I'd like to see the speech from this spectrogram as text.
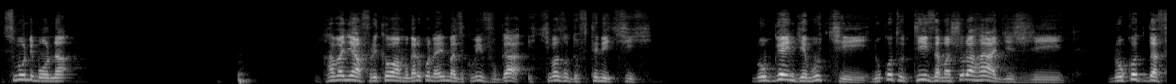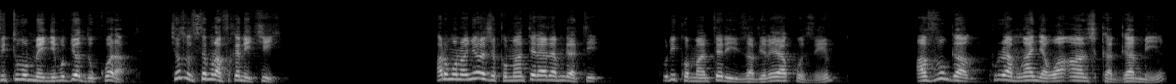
Si ubundi muntu nk'abanyafurika wa mugari ko nari maze kubivuga ikibazo dufite ni ikihe ni ubwenge buke? Ni uko tutize amashuri ahagije? Ni uko tudafite ubumenyi mu byo dukora? Ikibazo dufite muri afurika ni ikihe hari umuntu wanyoheje komantere arambwira ati kuri komantere zavire yakoze avuga kuri uriya mwanya wa ange kagame.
